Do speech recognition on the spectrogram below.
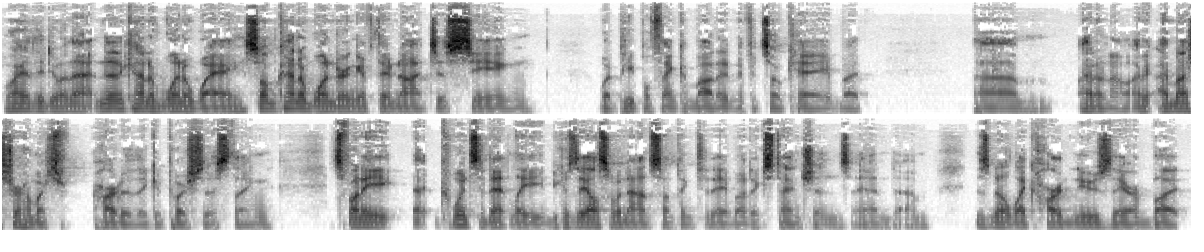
why are they doing that? And then it kind of went away. So I'm kind of wondering if they're not just seeing what people think about it and if it's okay. But um, I don't know. I mean, I'm not sure how much harder they could push this thing. It's funny, uh, coincidentally, because they also announced something today about extensions, and um, there's no like hard news there. But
